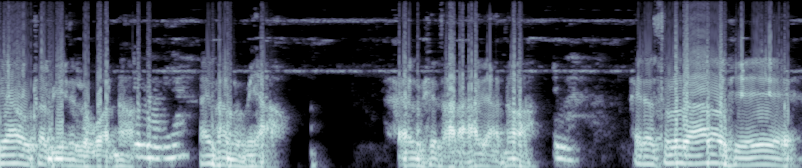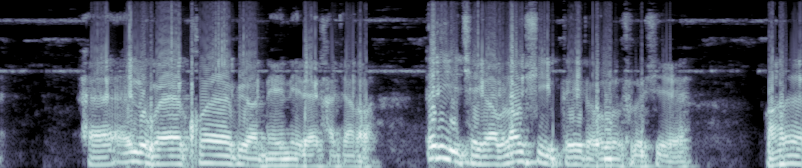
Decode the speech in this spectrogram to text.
ရီးယားကိုထွက်ပြေးတယ်လို့ပေါ့နော်ဒီမှာဗျာအဲ့ဖမ်းလို့မရအောင်အဲ့လိုဖြစ်သွားတာဗျာနော်ဒီမှာအဲ့တော့ဆိုလိုတာတော့ဖြစ် အဲအဲ့လိုပဲခွဲပြီးတော့နေနေတဲ့အခါကျတော့အဲ့ဒီအချိန်ကဘယ်လောက်ရှိသေးတော့လို့ဆိုလို့ရှိရင်ဘာလဲ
